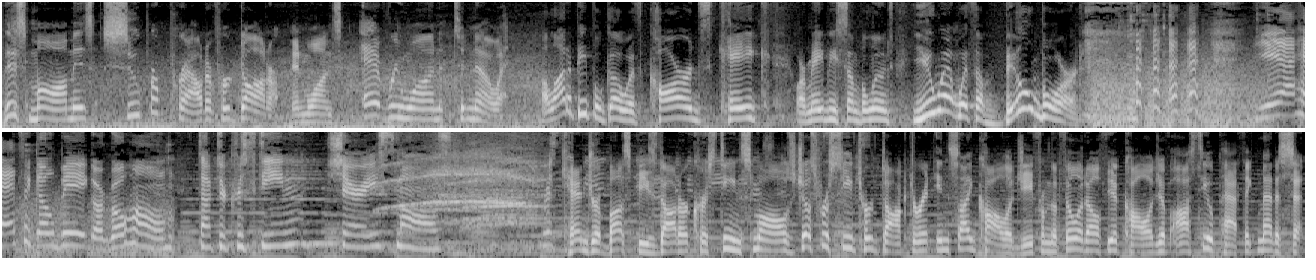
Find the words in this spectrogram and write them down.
This mom is super proud of her daughter and wants everyone to know it. A lot of people go with cards, cake, or maybe some balloons. You went with a billboard. yeah, I had to go big or go home. Dr. Christine Sherry Smalls. Kendra Busby's daughter, Christine Smalls, just received her doctorate in psychology from the Philadelphia College of Osteopathic Medicine.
